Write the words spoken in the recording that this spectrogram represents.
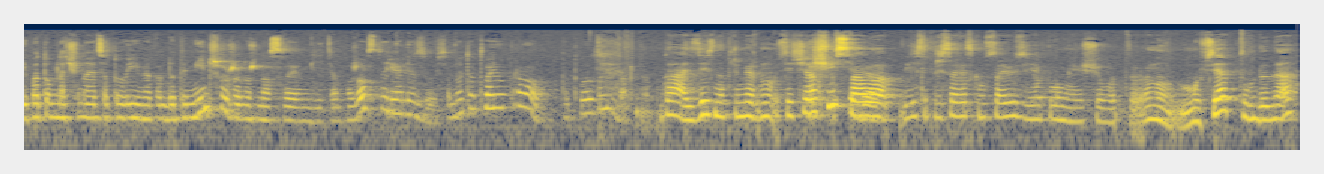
и потом начинается то время, когда ты меньше уже нужна своим детям. Пожалуйста, реализуйся. Но это твое право, это твой выбор. Да, здесь, например, ну, сейчас Ищи стало, себя. если при Советском Союзе, я помню еще, вот, ну, мы все оттуда, да,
